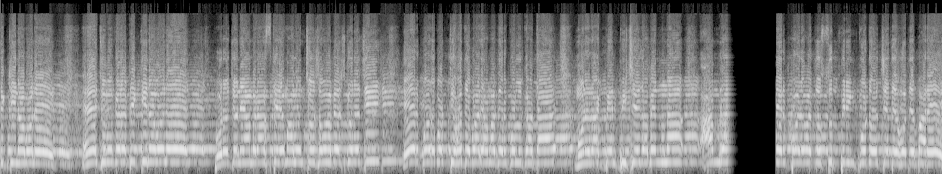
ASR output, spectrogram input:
ঠিক কিনা বলে? এই যুবকেরা, ঠিক কিনা বলে? প্রয়োজনে আমরা আজকে মালঞ্চ সমাবেশ করেছি। এর পরবর্তী হতে পারে আমাদের কলকাতা। মনে রাখবেন, পিছিয়ে যাবেন না। আমরা এরপরে হয়তো সুপ্রিম কোর্টও যেতে হতে পারে।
